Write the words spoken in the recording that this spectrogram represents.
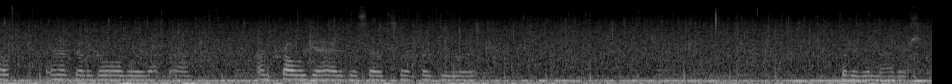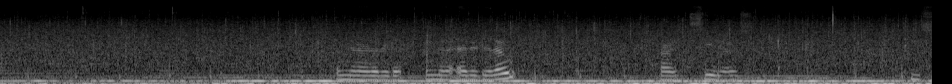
Oh, and I've got to go all the way back around. I'm probably gonna edit this out, so if I do it, but it matters. I'm gonna edit it. I'm gonna edit it out. Alright, see you guys. Peace.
